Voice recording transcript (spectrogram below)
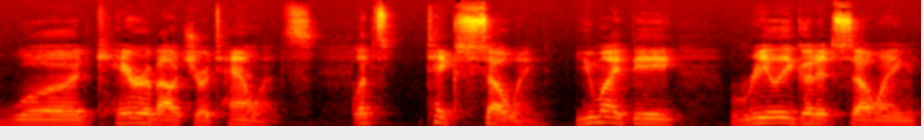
would care about your talents? Let's take sewing. You might be really good at sewing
